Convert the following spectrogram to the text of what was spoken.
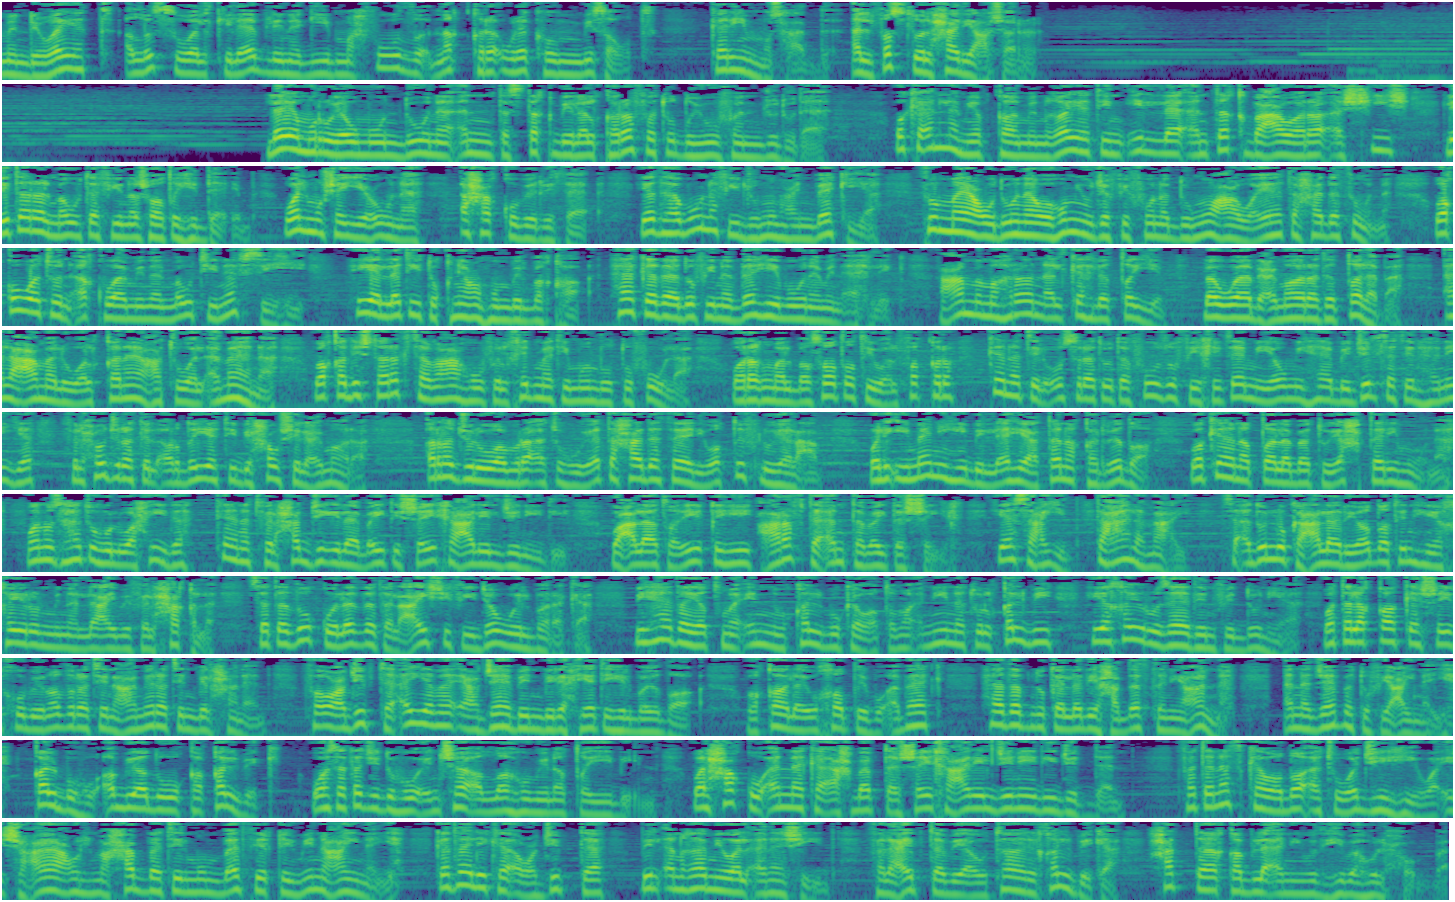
من رواية اللص والكلاب لنجيب محفوظ نقرأ لكم بصوت كريم مسعد الفصل الحادي عشر. لا يمر يوم دون أن تستقبل القرافة ضيوفا جددا. وكأن لم يبقى من غاية إلا أن تقبع وراء الشيش لترى الموت في نشاطه الدائب. والمشيعون أحق بالرثاء يذهبون في جموع باكية ثم يعودون وهم يجففون الدموع ويتحدثون وقوة أقوى من الموت نفسه هي التي تقنعهم بالبقاء. هكذا دفن الذاهبون من أهلك. عم مهران الكهل الطيب بواب عمارة الطلبة. العمل والقناعة والأمانة. وقد اشتركت معه في الخدمة منذ الطفولة ورغم البساطة والفقر كانت الأسرة تفوز في ختام يومها بجلسة هنية في الحجرة الأرضية بحوش العمارة. الرجل وامرأته يتحادثان والطفل يلعب ولإيمانه بالله اعتنق الرضا وكان الطلبة يحترمونه. ونزهته الوحيدة كانت في الحج إلى بيت الشيخ علي الجنيدي وعلى طريقه عرفت أنت بيت الشيخ. يا سعيد تعال معي. سأدلك على رياضة هي خير من اللعب في الحقل. ستذوق لذة العيش في جو البركة. بهذا يطمئن قلبك وطمأنينة القلب هي خير زاد في الدنيا. وتلقاك الشيخ بنظرة عامرة بالحنان. فأعجبت أيما إعجاب بلحيته البيضاء. وقال يخاطب أباك هذا ابنك الذي حدثتني عنه. النجابة في عينيه. قلبه أبيض كقلبك. وستجده إن شاء الله من الطيبين. والحق أنك أحببت الشيخ علي الجنيدي جدا. فتنثك وضاءة وجهه وإشعاع المحبة المنبثق من عينيه. كذلك أعجبت بالأنغام والأناشيد فلعبت بأوتار قلبك حتى قبل أن يذهبه الحب.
